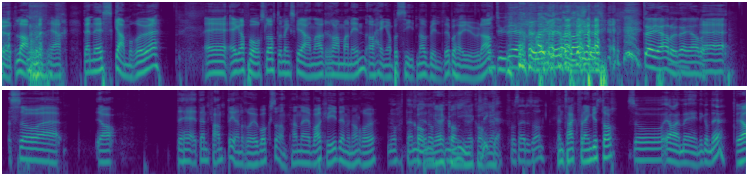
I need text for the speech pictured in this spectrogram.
ødela på dette her. Den er skamrød. Eh, jeg har foreslått om jeg skal gjerne ramme den inn og henge på siden av bildet på Høye Uland. du, det er helt fantastisk. Det gjør du. det gjør du. Eh, så eh, ja. Det, den fant jeg, den røde bokseren. Han eh, var hvit, men nå er han rød. Åh, den Konge, er nok konge, nydelig, konge. for å si det sånn. Men takk for den, gutter. Så ja, er vi enige om det? Ja.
